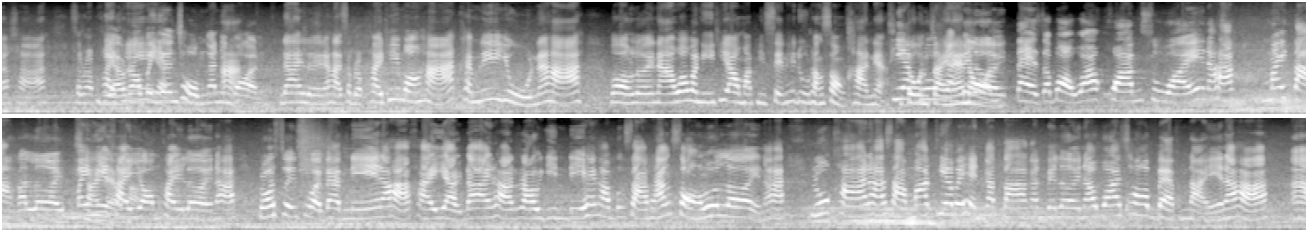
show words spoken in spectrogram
นะคะสำหรับใครเดี๋ยวที่เราไปเยือนโฉมกันดีก่อนได้เลยนะคะสำหรับใครที่มองหา Camry อยู่นะคะ บอกเลยนะว่าวันนี้ที่เอามาพรีเซนต์ให้ดูทั้งสองคันเนี่ยเทียบโดนรุ่นใจกันแน่ไปนเลอนยแต่จะบอกว่าความสวยนะคะ ไม่ต่างกันเลย ไม่มีใช่แล้วใครค่ะยอมใครเลยนะคะ รถสวยๆแบบนี้นะคะ ใครอยากได้นะคะ เรายินดีให้คำปรึกษาทั้ง 2 รุ่นเลยนะคะ ลูกค้านะคะสามารถเทียบไปเห็นกับตากันไปเลยนะว่าชอบแบบไหนนะคะอะ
